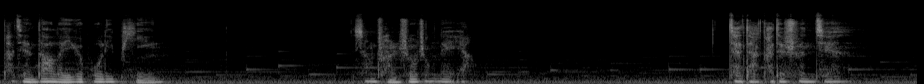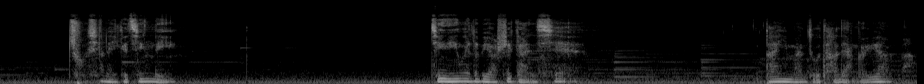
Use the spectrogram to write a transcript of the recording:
他捡到了一个玻璃瓶。像传说中那样。在打开的瞬间。出现了一个精灵。精灵为了表示感谢，答应满足他两个愿望。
